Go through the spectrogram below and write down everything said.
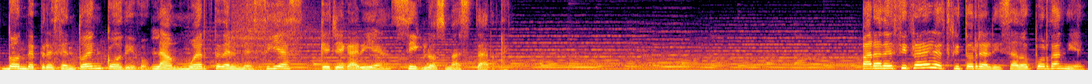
donde presentó en código la muerte del Mesías que llegaría siglos más tarde. Para descifrar el escrito realizado por Daniel,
